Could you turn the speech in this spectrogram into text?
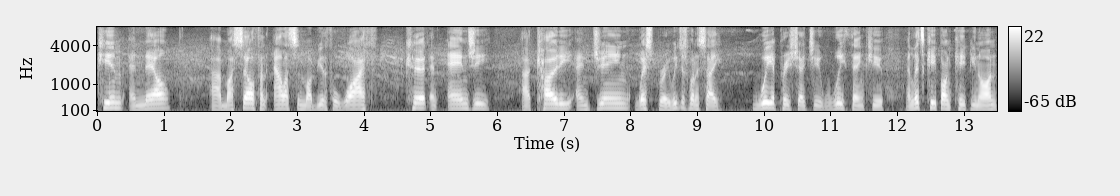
Kim and Nell, uh, myself and Alison, my beautiful wife, Kurt and Angie, uh, Cody and Jean Westbury. We just want to say we appreciate you, we thank you, and let's keep on keeping on.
